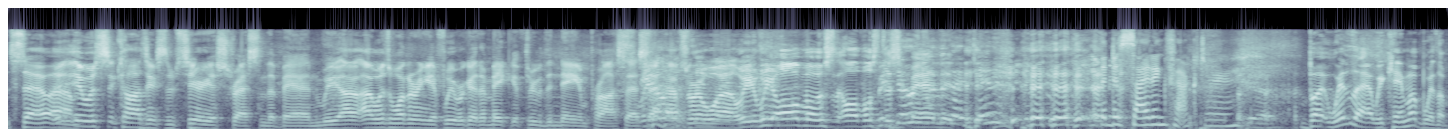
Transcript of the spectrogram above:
So. Um, it, it was causing some serious stress in the band. We, I, I was wondering if we were going to make it through the name process after a while. We, we almost almost disbanded. The deciding factor. But with that, we came up with a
